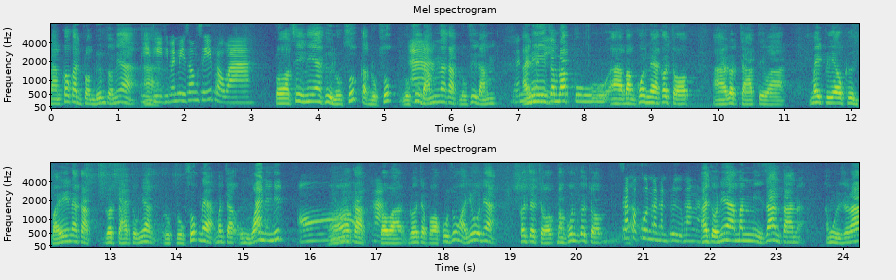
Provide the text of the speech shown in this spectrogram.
น้ำเข้ากันปลอมดื่มตัวเนี้ยทีอ่าทีที่มันมีซ่องซีเพราะว่า ปลอดซี่เนี่ยคือลูกซุกกับลูกซุก ลูกซี่อ่าดำนะครับ ลูกซี่ดเหมือนำอันนี้เหมือนอันนี้สำหรับผู้อ่าบางคนเนี่ยก็ชอบอ่ารสชาติที่ว่าไม่เปรี้ยวขึ้นไปนะครับรสชาติตรงเนี้ยลูกลูกซุกเนี่ยมันจะอมหวานนิดอ๋อๆอ๋อครับค่ะเพราะว่าโดยเฉพาะผู้สูงอายุเนี่ยก็จะชอบบางคนก็ชอบสรรพคุณมันมันปลือมั่งอะไอ้ตัวเนี้ยมันมีสารต้าน อนุมูลอิสระ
